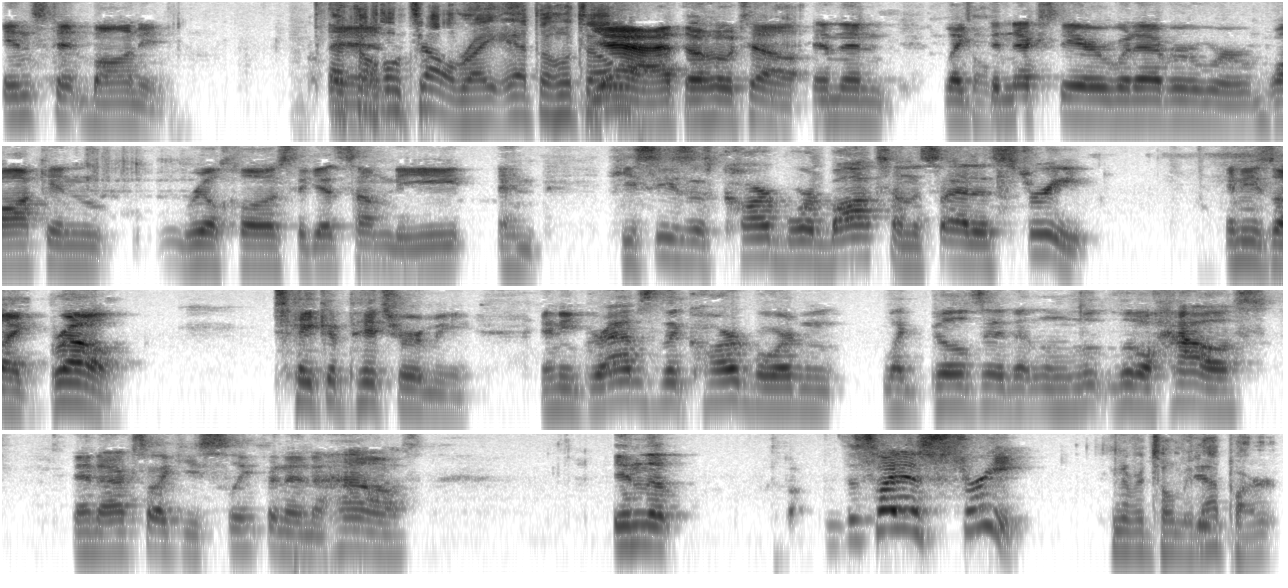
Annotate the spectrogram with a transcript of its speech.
instant bonding. At the hotel, right? At the hotel. Yeah, at the hotel. And then like the next day or whatever, we're walking real close to get something to eat, and he sees this cardboard box on the side of the street, and he's like, "Bro, take a picture of me." And he grabs the cardboard and like builds it in a little house, and acts like he's sleeping in a house in the the side of the street. You never told me that part.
